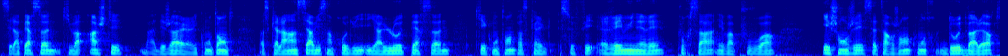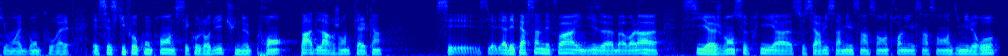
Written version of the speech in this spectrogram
C'est la personne qui va acheter, bah déjà elle est contente parce qu'elle a un service, un produit, et il y a l'autre personne qui est contente parce qu'elle se fait rémunérer pour ça et va pouvoir échanger cet argent contre d'autres valeurs qui vont être bons pour elle. Et c'est ce qu'il faut comprendre, c'est qu'aujourd'hui, tu ne prends pas de l'argent de quelqu'un. Il y a des personnes, des fois, ils disent, bah voilà, si euh, je vends ce prix, ce service à 1500, 3500, 10 000 euros,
